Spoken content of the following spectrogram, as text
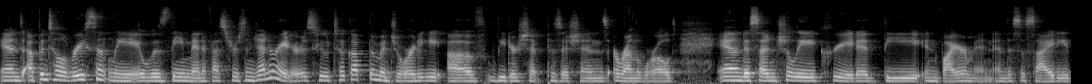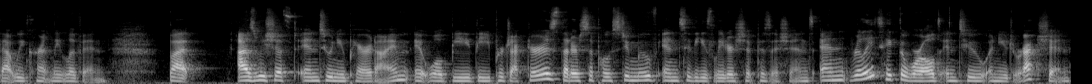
And up until recently, it was the manifestors and generators who took up the majority of leadership positions around the world and essentially created the environment and the society that we currently live in. But as we shift into a new paradigm, it will be the projectors that are supposed to move into these leadership positions and really take the world into a new direction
